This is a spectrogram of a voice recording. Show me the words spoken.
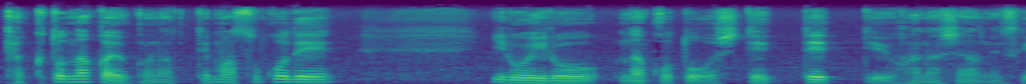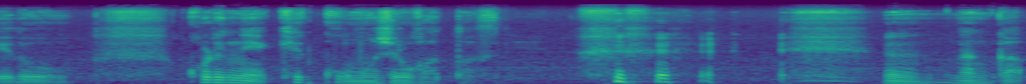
客と仲良くなって、まあそこで、いろいろなことをしてってっていう話なんですけど、これね、結構面白かったですね。うん、なんか、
